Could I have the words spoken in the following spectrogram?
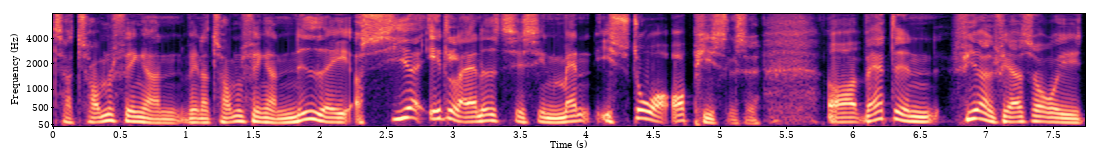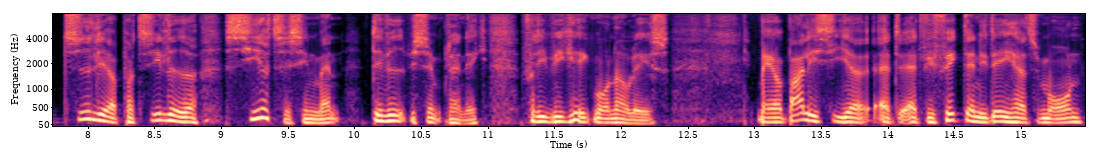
tager tommelfingeren, vender tommelfingeren nedad og siger et eller andet til sin mand i stor ophidselse. Og hvad den 74-årige tidligere partileder siger til sin mand, det ved vi simpelthen ikke, fordi vi kan ikke mundaflæse. Men jeg vil bare lige sige, at, at vi fik den idé her til morgen,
